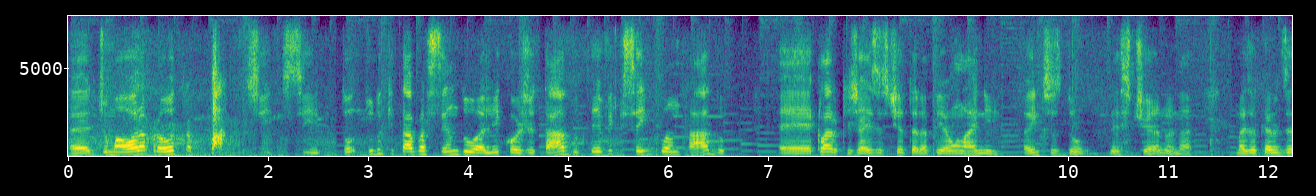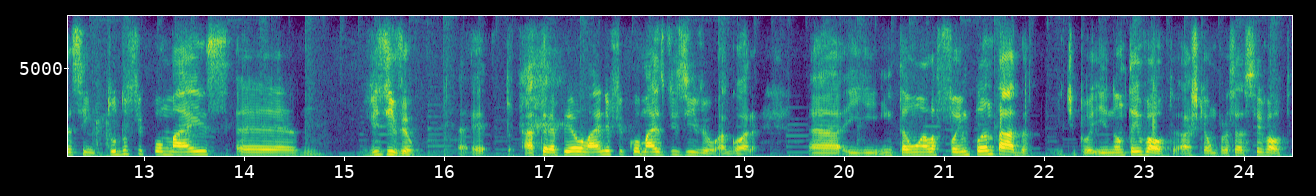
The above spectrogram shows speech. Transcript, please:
é, de uma hora para outra, pá, se, se to, tudo que estava sendo ali cogitado teve que ser implantado. É claro que já existia terapia online antes do, deste ano, né? Mas eu quero dizer assim, tudo ficou mais é, visível. A terapia online ficou mais visível agora. Uh, e então ela foi implantada. E, tipo, e não tem volta. Acho que é um processo sem volta.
